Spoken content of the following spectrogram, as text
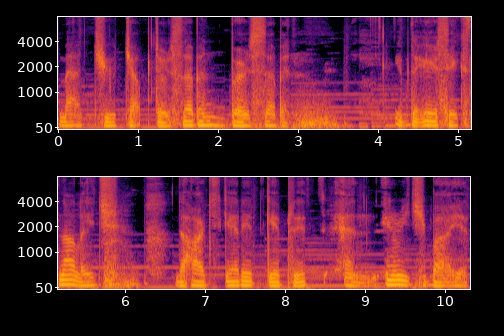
Matthew chapter 7, verse 7. If the ear seeks knowledge, the hearts get it, gives it, and enriched by it.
